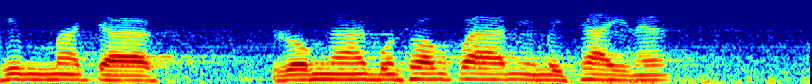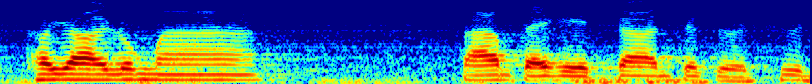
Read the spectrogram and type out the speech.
พิมพ์มาจากโรงงานบนท้องฟ้านี่ไม่ใช่นะทยอยลงมาตามแต่เหตุการณ์จะเกิดขึ้น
